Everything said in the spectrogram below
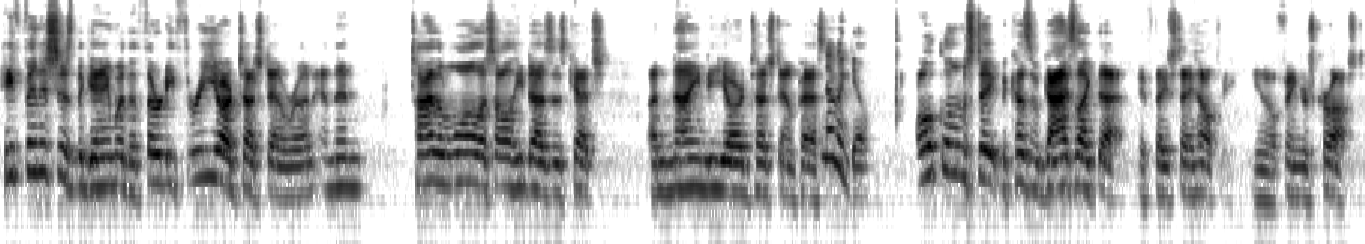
He finishes the game with a 33 yard touchdown run, and then Tylan Wallace, all he does is catch a 90 yard touchdown pass. no big deal. Oklahoma State, because of guys like that, if they stay healthy, you know, fingers crossed.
